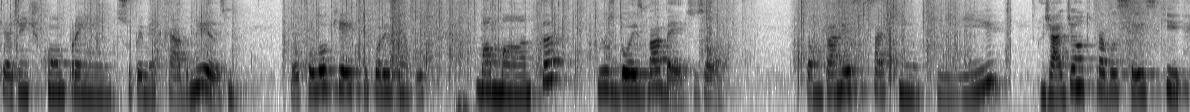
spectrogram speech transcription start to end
que a gente compra em supermercado mesmo, eu coloquei aqui, por exemplo, uma manta e os dois babetes, ó. Então tá nesse saquinho aqui. Já adianto para vocês que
